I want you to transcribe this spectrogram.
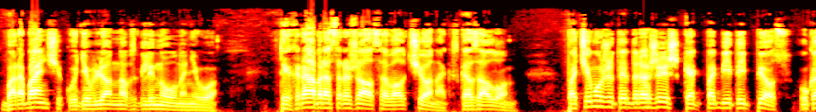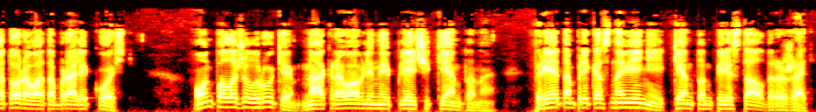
Барабанщик удивленно взглянул на него. «Ты храбро сражался, волчонок», — сказал он. «Почему же ты дрожишь, как побитый пес, у которого отобрали кость?» Он положил руки на окровавленные плечи Кентона. При этом прикосновении Кентон перестал дрожать,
